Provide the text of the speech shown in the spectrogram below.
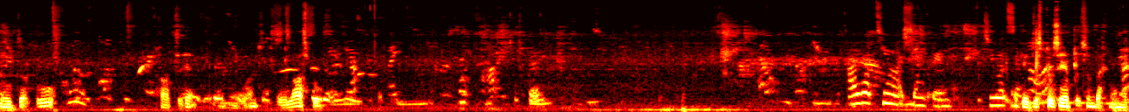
Third dot ball. Hard to hit. One, for the last ball. I got too much synchrony. Do you want some? Okay, just put some, put some back in the neck.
